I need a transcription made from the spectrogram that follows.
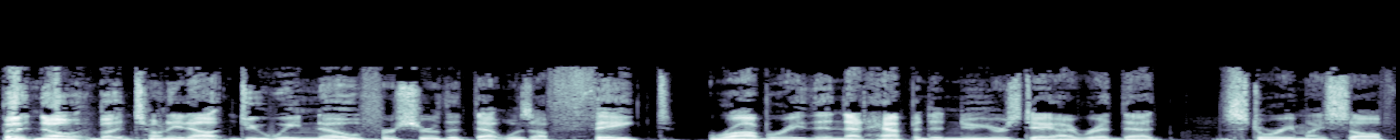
But no, but Tony, now, do we know for sure that that was a faked robbery? Then that happened in New Year's Day. I read that story myself.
